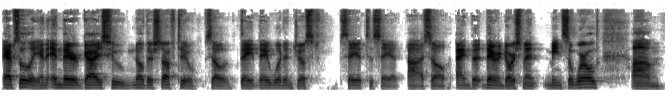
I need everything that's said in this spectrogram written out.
Absolutely, and and they're guys who know their stuff too, so they they wouldn't just say it to say it. Uh, so and th- their endorsement means the world. Um,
